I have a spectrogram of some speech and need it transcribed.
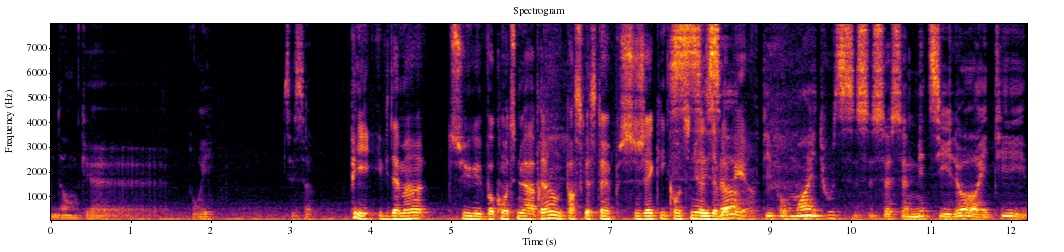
Donc, euh, oui, c'est ça. Puis, évidemment, tu vas continuer à apprendre parce que c'est un sujet qui continue à se développer. Hein. Puis pour moi et tout, ce, ce métier-là a été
